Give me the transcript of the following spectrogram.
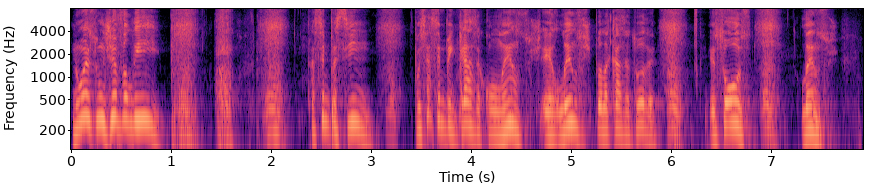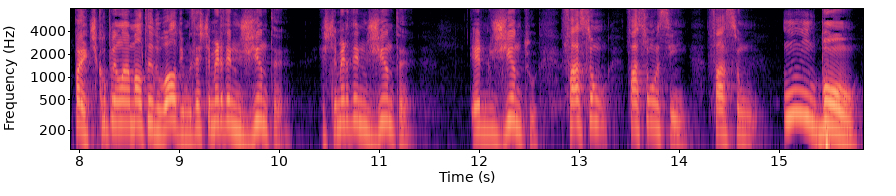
Não és um javali. Está sempre assim. Depois está sempre em casa com lenços. É lenços pela casa toda. Eu só ouço lenços. Pai, desculpem lá a malta do áudio, mas esta merda é nojenta. Esta merda é nojenta. É nojento. Façam, façam assim. Façam um bom.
